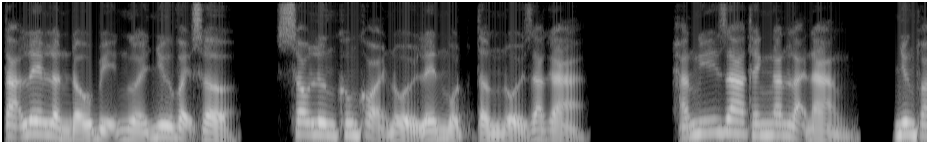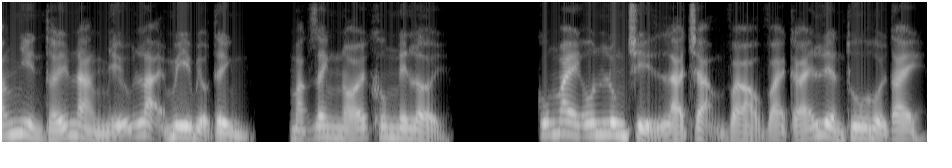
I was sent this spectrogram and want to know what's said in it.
Tạ lê lần đầu bị người như vậy sờ, sau lưng không khỏi nổi lên một tầng nổi da gà. Hắn nghĩ ra thanh ngăn lại nàng, nhưng thoáng nhìn thấy nàng nhíu lại mi biểu tình, mặc danh nói không nên lời. Cũng may ôn lung chỉ là chạm vào vài cái liền thu hồi tay.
